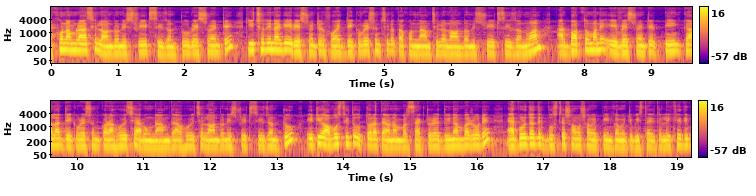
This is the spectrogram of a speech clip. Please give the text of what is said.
এখন আমরা আছি লন্ডন স্ট্রিট সিজন টু রেস্টুরেন্টে কিছুদিন আগে এই রেস্টুরেন্টের হোয়াইট ডেকোরেশন ছিল, তখন নাম ছিল লন্ডন স্ট্রিট সিজন ওয়ান আর বর্তমানে এই রেস্টুরেন্টের পিঙ্ক কালার ডেকোরেশন করা হয়েছে এবং নাম দেওয়া হয়েছে লন্ডন স্ট্রিট সিজন টু এটি অবস্থিত উত্তরা তেরো নম্বর সেক্টরের দুই নম্বর রোডে এরপর যাদের বুঝতে সমস্যা হবে পিন কমিটি বিস্তারিত লিখে দিব।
